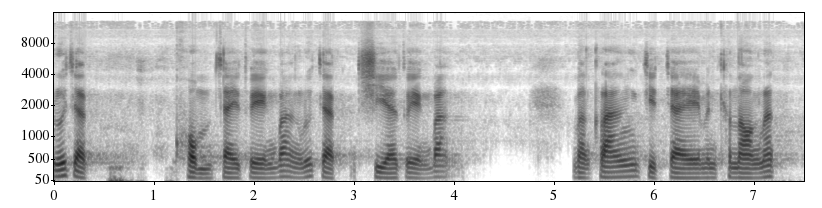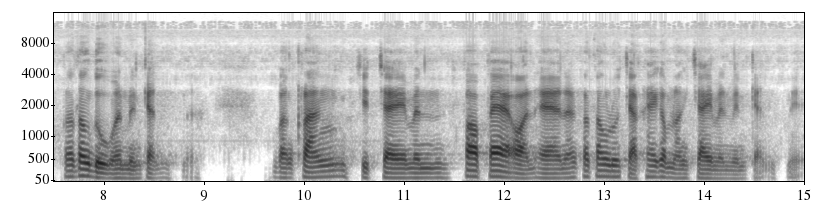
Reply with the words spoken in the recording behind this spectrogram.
รู้จักข่มใจตัวเองบ้าง รู้จักเชียร์ตัวเองบ้าง บางครั้งจิตใจมันขนองนัก ก็ต้องดุมันเหมือนกันนะบางครั้งจิตใจมันป้อแป้อ่อนแอนะก็ต้องรู้จักให้กำลังใจมันเหมือนกันเนี่ย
